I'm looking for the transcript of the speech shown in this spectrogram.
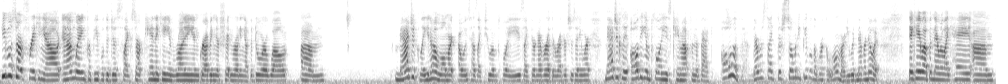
people start freaking out and I'm waiting for people to just like start panicking and running and grabbing their shit and running out the door. Well, um, magically, you know how Walmart always has like two employees, like they're never at the registers anywhere. Magically, all the employees came out from the back. All of them. There was like, there's so many people that work at Walmart. You would never know it they came up and they were like, hey, um,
